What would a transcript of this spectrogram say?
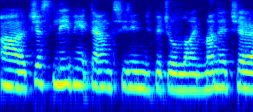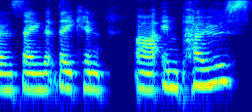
uh, just leaving it down to the individual line manager and saying that they can uh, impose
